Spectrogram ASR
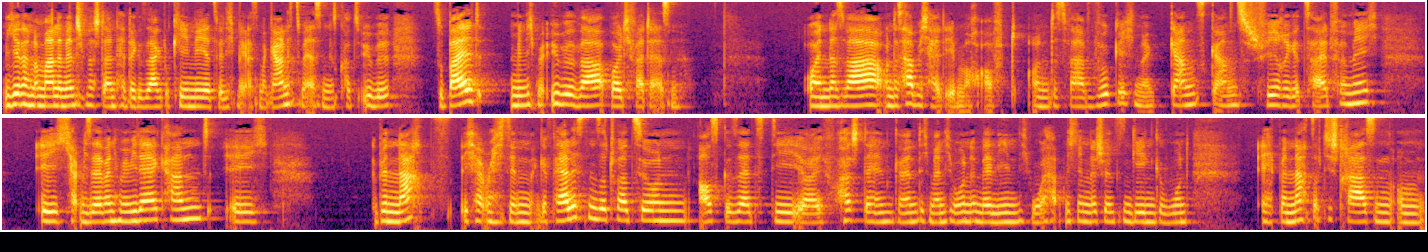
Jeder normale Menschenverstand hätte gesagt, okay, nee, jetzt will ich mir erstmal gar nichts mehr essen, mir ist kurz übel. Sobald mir nicht mehr übel war, wollte ich weiter essen. Und das war, und das habe ich halt eben auch oft. Und das war wirklich eine ganz, ganz schwierige Zeit für mich. Ich habe mich selber nicht mehr wiedererkannt. Ich bin nachts ich habe mich den gefährlichsten Situationen ausgesetzt, die ihr euch vorstellen könnt. Ich meine, ich wohne in Berlin, ich habe nicht in der schönsten Gegend gewohnt. Ich bin nachts auf die Straßen, um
